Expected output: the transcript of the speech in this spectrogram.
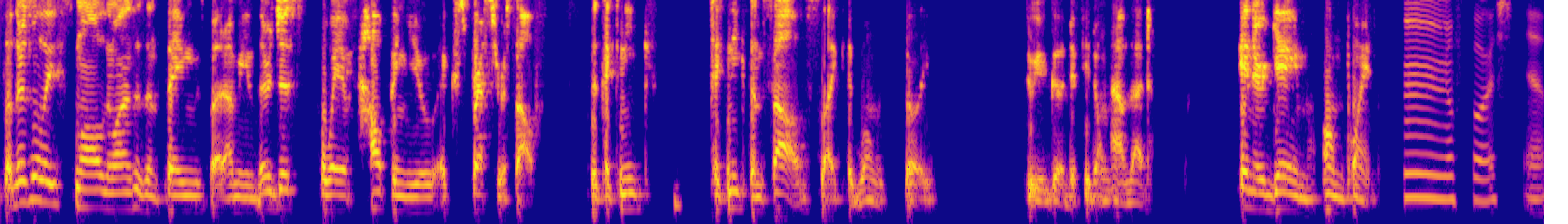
so there's really small nuances and things, but I mean, they're just a way of helping you express yourself. The technique, technique themselves, like it won't really do you good if you don't have that inner game on point. Mm, of course, yeah.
